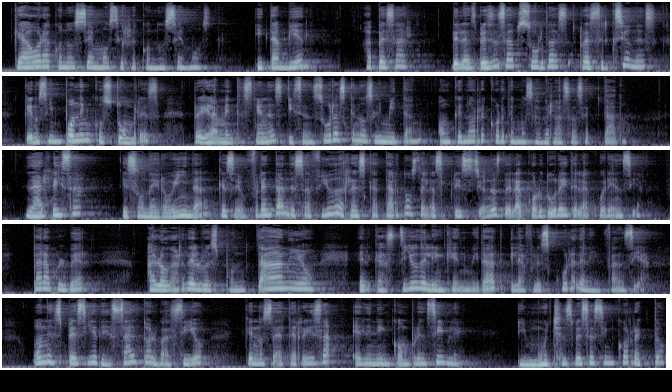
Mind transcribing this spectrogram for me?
que ahora conocemos y reconocemos y también a pesar de las veces absurdas restricciones que nos imponen costumbres, reglamentaciones y censuras que nos limitan aunque no recordemos haberlas aceptado. La risa es una heroína que se enfrenta al desafío de rescatarnos de las prisiones de la cordura y de la coherencia, para volver al hogar de lo espontáneo, el castillo de la ingenuidad y la frescura de la infancia, una especie de salto al vacío que nos aterriza en el incomprensible y muchas veces incorrecto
